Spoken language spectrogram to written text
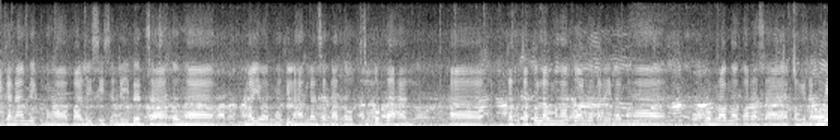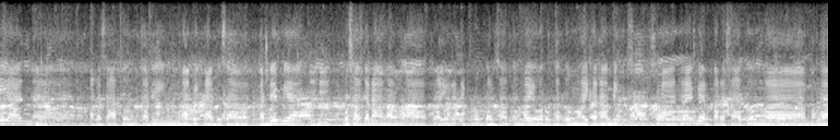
economic mga policies na needed sa atong uh, mayor nga kinahanglan sa nato suportahan uh, kat katulang mga kuano kanilang mga programa para sa panginabuhian uh, para sa atong kaning mga apektado sa pandemya usa ka na ang mga priority program sa atong mayor o katong mga economic uh, driver para sa atong uh, mga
